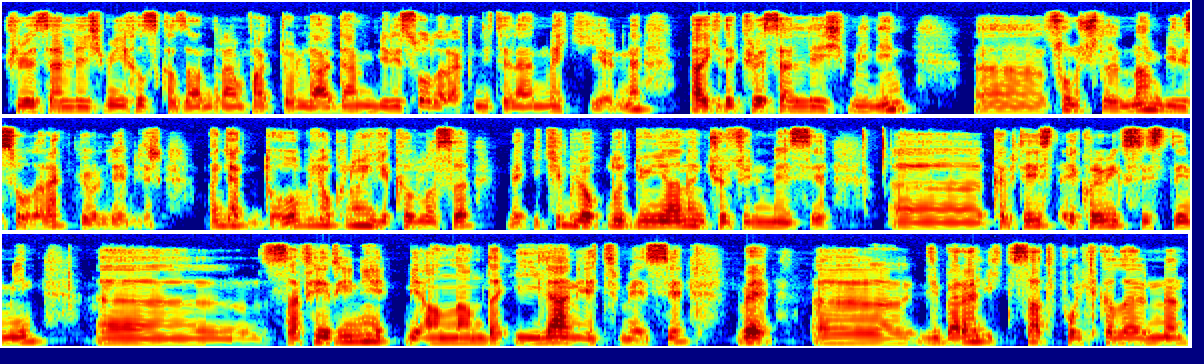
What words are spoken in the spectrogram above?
küreselleşmeyi hız kazandıran faktörlerden birisi olarak nitelenmek yerine belki de küreselleşmenin sonuçlarından birisi olarak görülebilir. Ancak Doğu blokunun yıkılması ve iki bloklu dünyanın çözülmesi, kapitalist ekonomik sistemin zaferini bir anlamda ilan etmesi ve eee, liberal iktisat politikalarının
